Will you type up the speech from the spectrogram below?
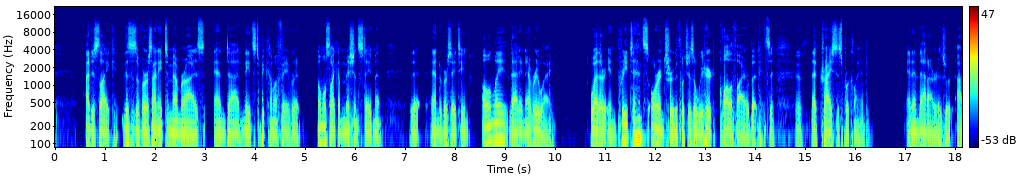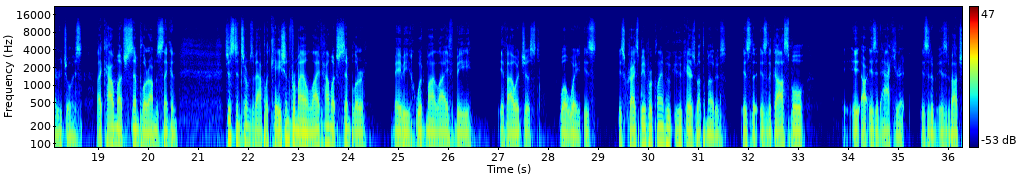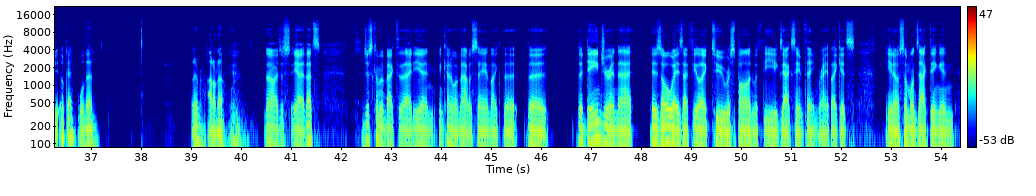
I just like this is a verse I need to memorize and uh, needs to become a favorite, almost like a mission statement. The end of verse eighteen. Only that in every way, whether in pretense or in truth, which is a weird qualifier, but it's a, Yeah. that Christ is proclaimed, and in that I, rejo- I rejoice. Like how much simpler. I'm just thinking, just in terms of application for my own life, how much simpler maybe would my life be if I would just well wait is is Christ being proclaimed who who cares about the motives is the is the gospel i- are- is it accurate? Is it is it about you? Okay well then whatever. I don't know. No, I just yeah, that's just coming back to the idea and, and kind of what Matt was saying, like the the the danger in that is always I feel like to respond with the exact same thing, right? Like it's you know, someone's acting and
